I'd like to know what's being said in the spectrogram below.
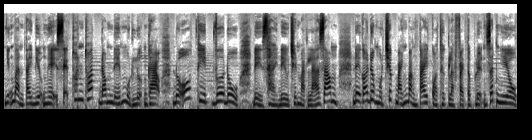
Những bàn tay điệu nghệ sẽ thoăn thoắt đong đếm một lượng gạo, đỗ, thịt vừa đủ để giải đều trên mặt lá rong. Để gói được một chiếc bánh bằng tay quả thực là phải tập luyện rất nhiều.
